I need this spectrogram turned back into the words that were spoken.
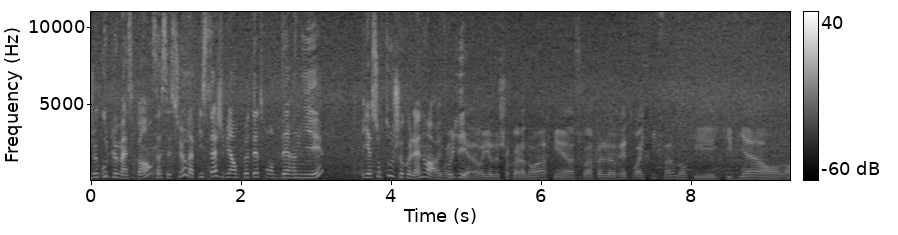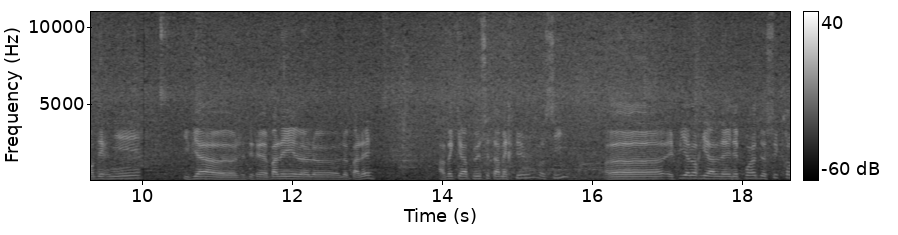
Je goûte le massepain, ça c'est sûr. La pistache vient peut-être en dernier. Il y a surtout le chocolat noir, il faut Oui, le dire. Il y a- il y a le chocolat noir qui est ce qu'on appelle le rétroactif, hein, donc qui, qui vient en, en dernier, qui vient, euh, je dirais, balayer le, le- le palais, avec un peu cette amertume aussi. Euh, et puis alors il y a les, les pointes de sucre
